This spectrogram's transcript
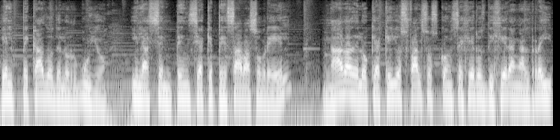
el pecado del orgullo y la sentencia que pesaba sobre él? Nada de lo que aquellos falsos consejeros dijeran al rey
